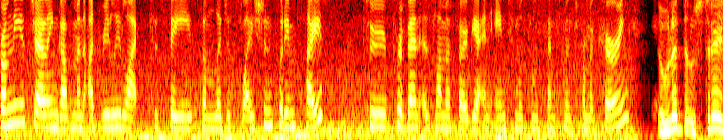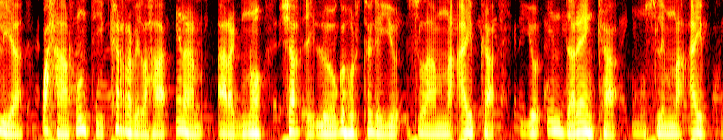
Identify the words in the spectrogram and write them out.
From the Australian government, I'd really like to see some legislation put in place to prevent Islamophobia and anti Muslim sentiments from occurring. dowladda australia waxaan runtii ka rabi lahaa inaan aragno sharci looga hortegayo islaam nacaybka iyo in dareenka muslim nacaybku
